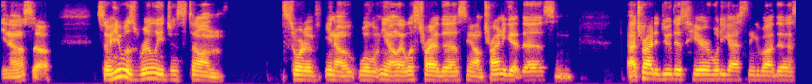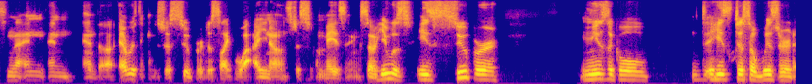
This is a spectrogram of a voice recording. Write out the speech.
you know so so he was really just um sort of you know well you know like let's try this you know i'm trying to get this and i tried to do this here what do you guys think about this and and and and uh, everything was just super just like wow you know it's just amazing so he was he's super musical he's just a wizard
